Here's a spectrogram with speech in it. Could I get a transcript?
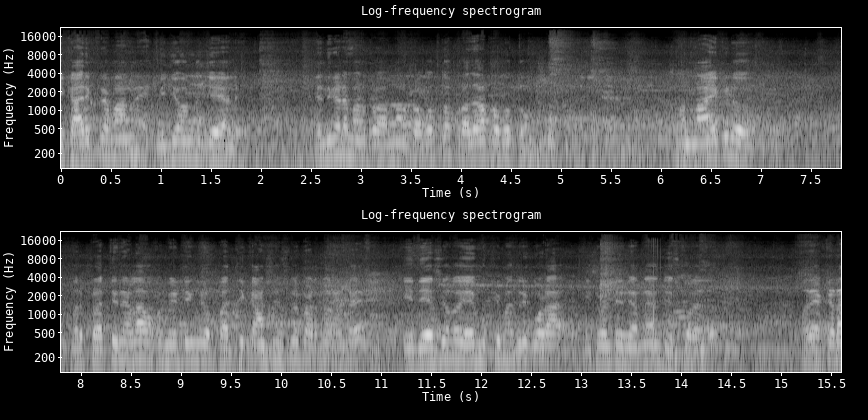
ఈ కార్యక్రమాన్ని విజయవంతం చేయాలి. ఎందుకంటే మన మన ప్రభుత్వం ప్రజా ప్రభుత్వం మన నాయకుడు మరి ప్రతి నెల ఒక మీటింగ్ ప్రతి కాన్స్టిట్యూన్సీలో పెడతారంటే ఈ దేశంలో ఏ ముఖ్యమంత్రి కూడా ఇటువంటి నిర్ణయం తీసుకోలేదు. మరి ఎక్కడ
